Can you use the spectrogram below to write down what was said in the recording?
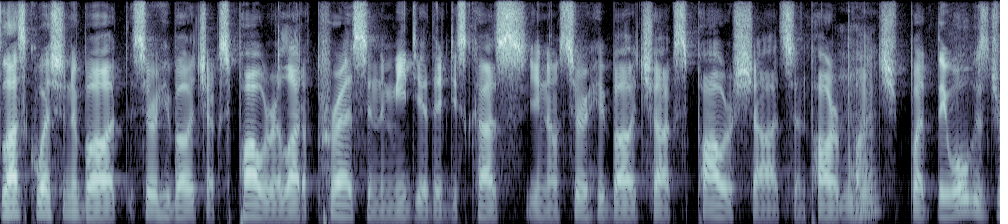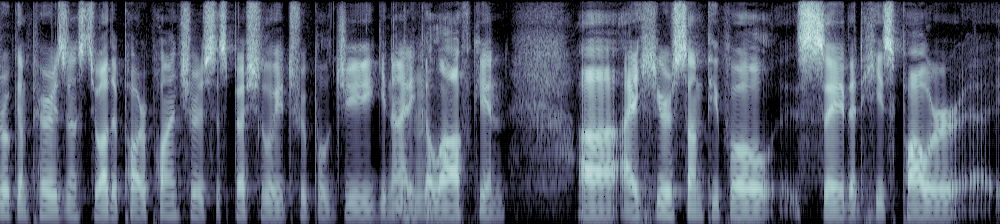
Last question about Sergey Bohachuk's power. A lot of press in the media they discuss, you know, Sergey Bohachuk's power shots and power punch, but they always draw comparisons to other power punchers, especially Triple G, Gennady Golovkin. Uh, I hear some people say that his power uh,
